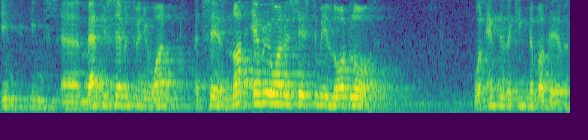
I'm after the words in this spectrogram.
In, in uh, Matthew 7:21, it says, Not everyone who says to me, Lord, Lord, will enter the kingdom of heaven,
